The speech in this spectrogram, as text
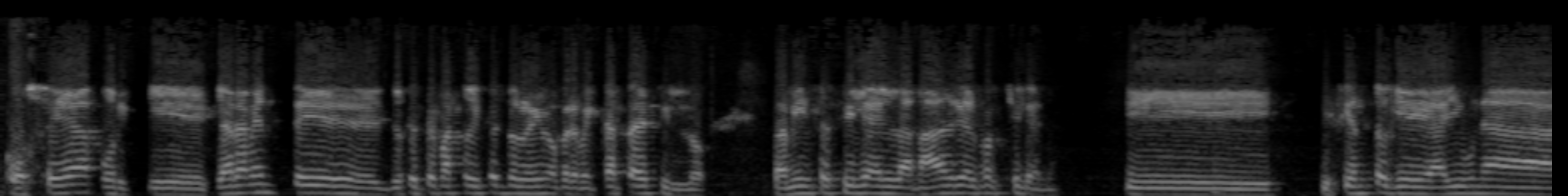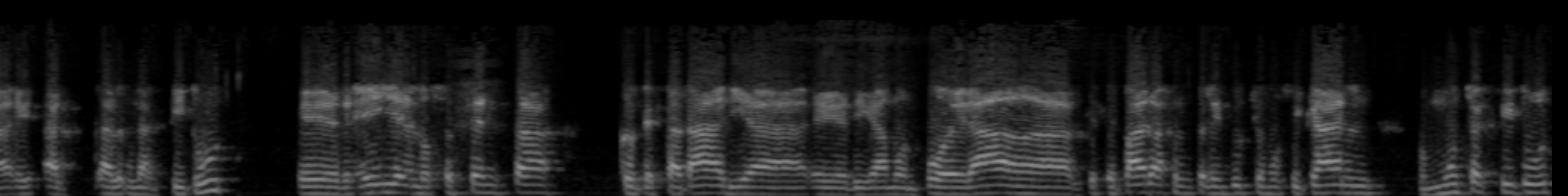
O sea, porque claramente yo siempre parto diciendo lo mismo, pero me encanta decirlo. También Cecilia es la madre del rock chileno. Y, siento que hay una, eh, una actitud eh, de ella en los 60 contestataria, eh, digamos, empoderada, que se para frente a la industria musical con mucha actitud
